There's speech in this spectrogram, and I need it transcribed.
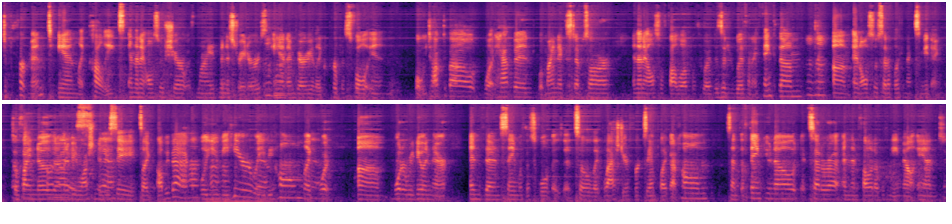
department and like colleagues, and then I also share it with my administrators. Mm-hmm. And I'm very like purposeful in what we talked about, what happened, what my next steps are, and then I also follow up with who I visited with, and I thank them, um, and also set up like a next meeting. So if I Mm-hmm. Know Oh, that I'm going to be in. Washington Yeah. D.C., it's like I'll be back. Uh-huh, Will you be uh-huh. here? Will Yeah. you be home? Like Yeah. what? Um, what are we doing there? And then same with the school visit. So like last year, for example, I got home, sent a thank you note, etc., and then followed up with an email. And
